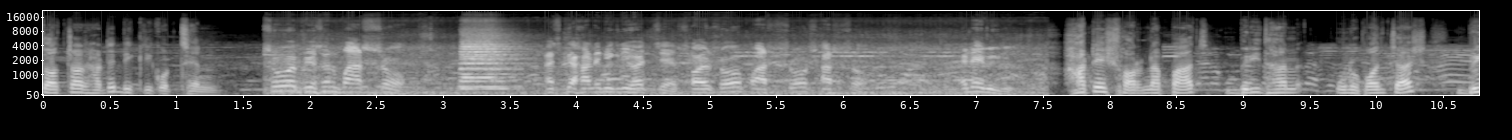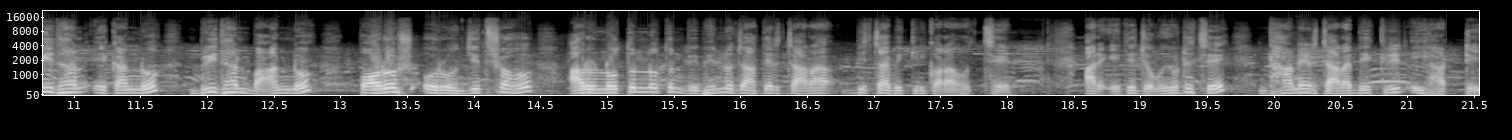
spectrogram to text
চত্রার হাটে বিক্রি করছেন। বেসন পাঁচশো। আজকে হাটে বিক্রি হচ্ছে ছয়শো পাঁচশো সাতশো। এটাই বিক্রি। হাটে স্বর্ণা পাঁচ বৃধান উনপঞ্চাশ বৃধান একান্ন বৃধান বাহান্ন পরশ ও রঞ্জিত সহ আরও নতুন নতুন বিভিন্ন জাতের চারা বেচা বিক্রি করা হচ্ছে। আর এতে জমে উঠেছে ধানের চারা বিক্রির এই হাটটি।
